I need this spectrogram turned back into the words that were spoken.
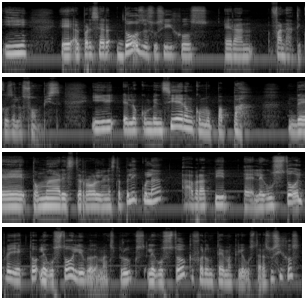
y eh, al parecer dos de sus hijos eran fanáticos de los zombies y eh, lo convencieron como papá de tomar este rol en esta película. A Brad Pitt eh, le gustó el proyecto, le gustó el libro de Max Brooks, le gustó que fuera un tema que le gustara a sus hijos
